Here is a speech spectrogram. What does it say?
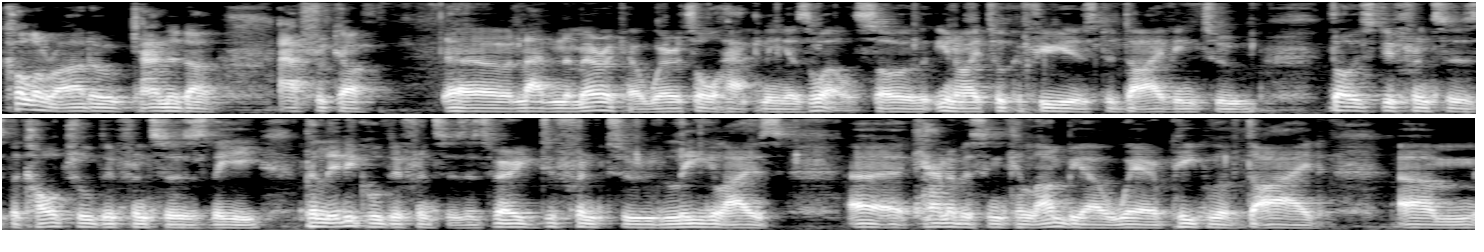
Colorado, Canada, Africa, uh, Latin America, where it's all happening as well. So, you know, I took a few years to dive into those differences, the cultural differences, the political differences. It's very different to legalize uh, cannabis in Colombia, where people have died um,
